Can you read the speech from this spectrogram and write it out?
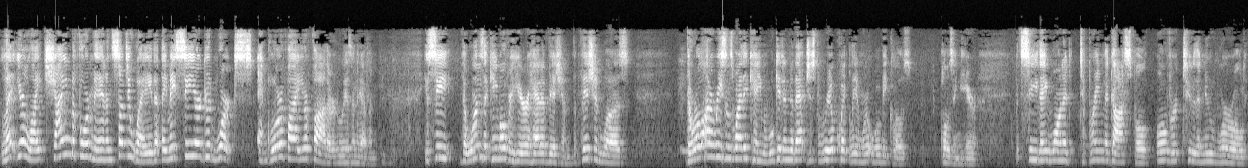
Let your light shine before men in such a way that they may see your good works and glorify your Father who is in heaven. You see, the ones that came over here had a vision. The vision was there were a lot of reasons why they came, and we'll get into that just real quickly, and we'll be close, closing here. But see, they wanted to bring the gospel over to the new world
